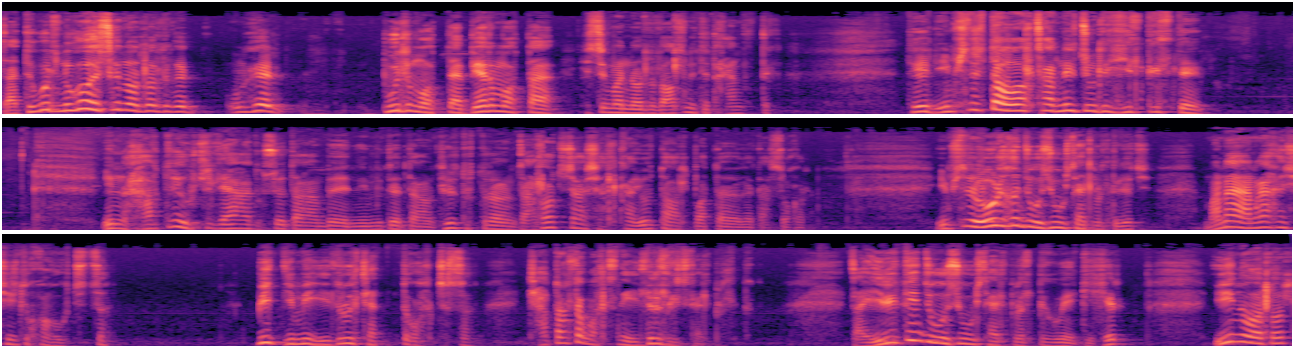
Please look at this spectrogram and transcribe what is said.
За тэгвэл нөгөө хэсэг нь бол ингээд үнэхээр бүл муутай, бэр муутай хэсэг маань бол олон нийтэд ханддаг. Тэгэд эмчнэртэй уулзахаар нэг зүйлийг хэлдэг л дээ. Энэ хавдрын өвчл яагаад өсөд байгаа юм бэ? Нэмэгдээд байгаа юм. Тэр дотор залуужж байгаа шалтгаан юутай холбоотой вэ гэдээ асуухаар. Эмчнэр өөрийнх нь зүгээс юу гэж тайлбарладаг гэж. Манай анагаахын шинжилгээ ухаан хөгжсөн. Бид ямиг илрүүлж чаддаг болчихсон. Чадварлаг болцсны илрэл гэж тайлбарладаг. За иргэдийн зүгээс юу гэж тайлбарладаг вэ гэхээр энэ бол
